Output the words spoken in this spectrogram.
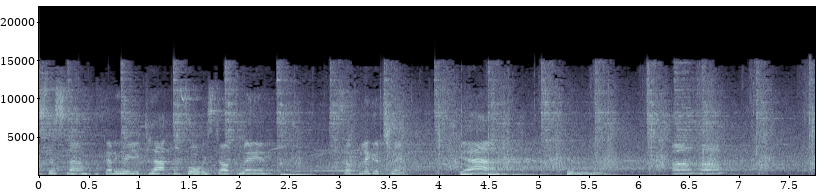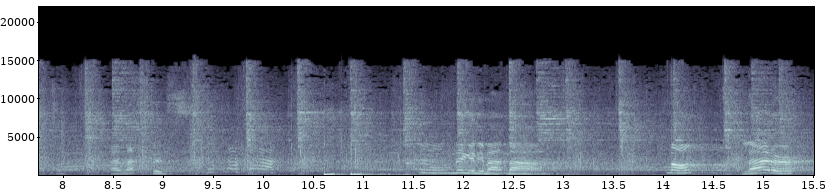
What's this now? Gotta hear you clap before we start playing. It's obligatory. Yeah. Uh huh. I like this. biggity bop bop. Come on, louder.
